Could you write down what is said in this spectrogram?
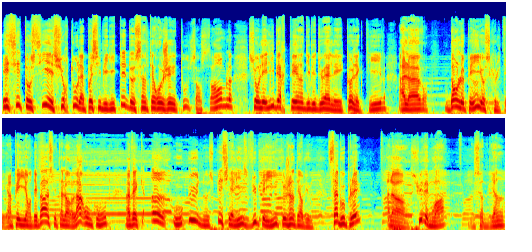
Et c'est aussi et surtout la possibilité de s'interroger tous ensemble sur les libertés individuelles et collectives à l'œuvre dans le pays ausculté. Un pays en débat, c'est alors la rencontre avec un ou une spécialiste du pays que j'interviewe. Ça vous plaît? Alors, suivez-moi. Nous sommes bien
